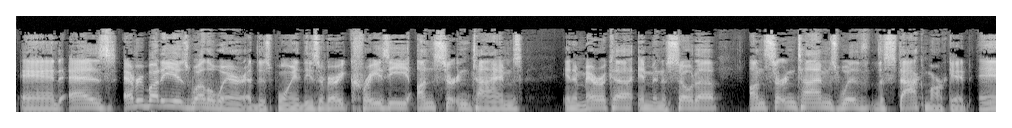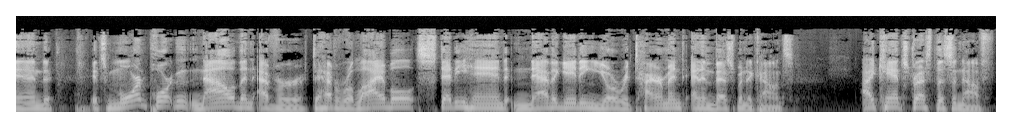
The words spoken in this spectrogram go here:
And as everybody is well aware at this point, these are very crazy, uncertain times in America, in Minnesota. Uncertain times with the stock market, and it's more important now than ever to have a reliable, steady hand navigating your retirement and investment accounts. I can't stress this enough.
